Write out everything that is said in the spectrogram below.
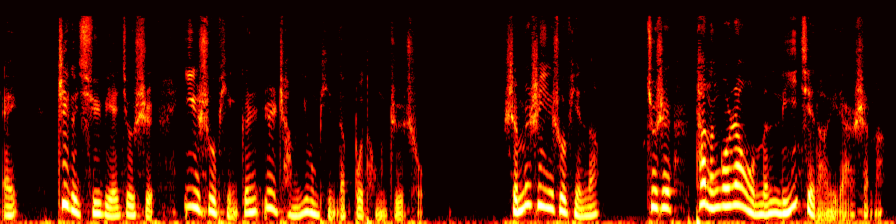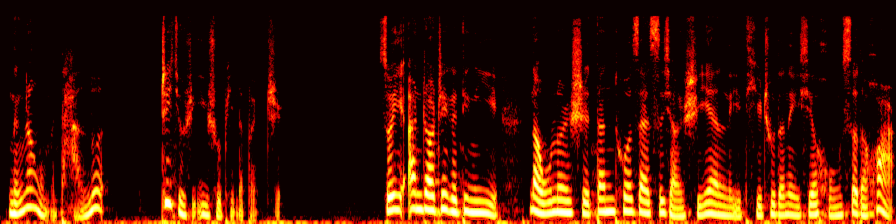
哎，这个区别就是艺术品跟日常用品的不同之处。什么是艺术品呢？”就是它能够让我们理解到一点什么，能让我们谈论，这就是艺术品的本质。所以，按照这个定义，那无论是丹托在思想实验里提出的那些红色的画，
